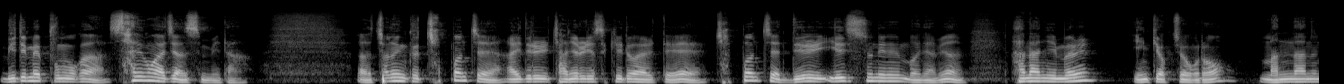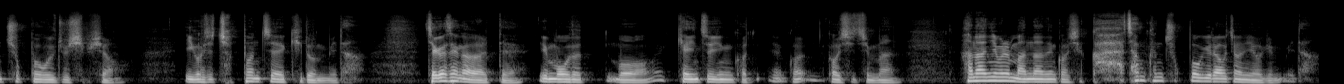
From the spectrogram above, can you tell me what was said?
믿음의 부모가 사용하지 않습니다. 어, 저는 그 첫 번째 아이들을 자녀를 위해서 기도할 때 첫 번째 늘 1순위는 뭐냐면 하나님을 인격적으로 만나는 축복을 주십시오. 이것이 첫 번째 기도입니다. 제가 생각할 때, 이 모두 뭐 개인적인 것, 것이지만, 하나님을 만나는 것이 가장 큰 축복이라고 저는 여깁니다.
